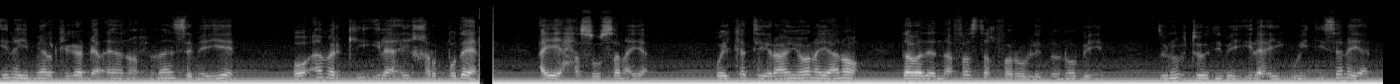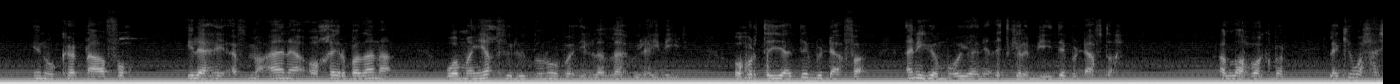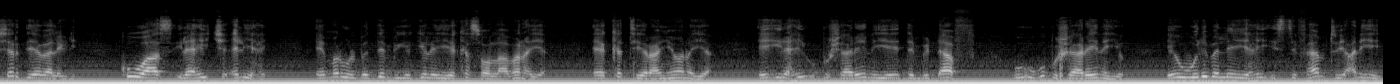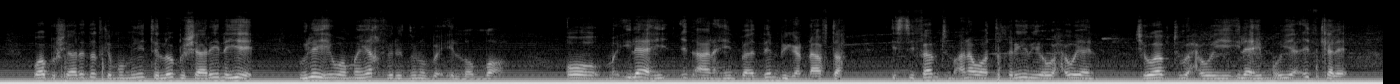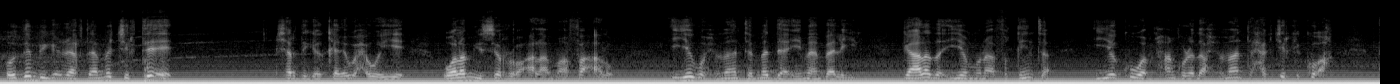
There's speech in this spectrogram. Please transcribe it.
inay meel kaga dhaceen oo xumaan sameeyeen oo amarkii ilaahay kharbudeen ayay xasuusanayaan way ka tiiraanyoonayaanoo dabadeedna fastakfaruu lidunuubihim. Dunuubtoodii bay ilaahay weydiisanayaan inuu ka dhaafo. Ilaahay afmacaana oo khayr badana waman yakfir idunuuba ila allahu ilaahayna yidhi. Oo horta yaa dembi dhaafa aniga mooyaane cid kale miyay dembi dhaafta allahu akbar. Laakiin waxaa shardiga baa la yidhi kuwaas ilaahay jecel yahay ee mar walba dembiga gelaya ka soo laabanaya ee ka tiiraanyoonaya ee ilaahay u bushaaraynaya ee dembi dhaaf uu ugu bushaaraynayo ee uu weliba leeyahay istifhaamtu yacnihii waa bushaare dadka muuminiinta loo bushaaraynaye uu leeyahay waman yakfir dunuuba ila allah oo ma ilaahay cid aan ahayn baa dembiga dhaafta. Istifaamtu macnaha waa taqriiri oo waxa weeyaan jawaabtu waxa weeye ilaahay mooye cid kale oo dembiga dhaaftaa ma jirta e shardiga kale waxa weeye walam yusiruu calaa maa facaluu iyagu xumaanta ma daa'imaan baa la yidhi gaalada iyo munaafiqiinta iyo kuwa maxaan ku dhahdaa xumaanta xag jirka ku ah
